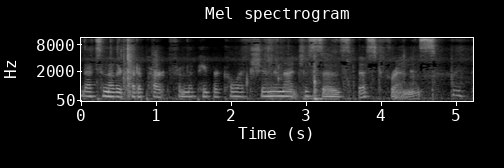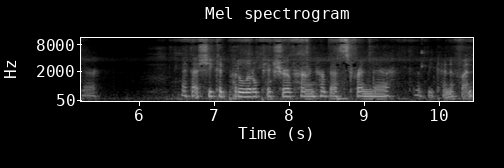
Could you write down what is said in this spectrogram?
That's another cut apart from the paper collection, and that just says best friends right there. I thought she could put a little picture of her and her best friend there. That'd be kind of fun.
